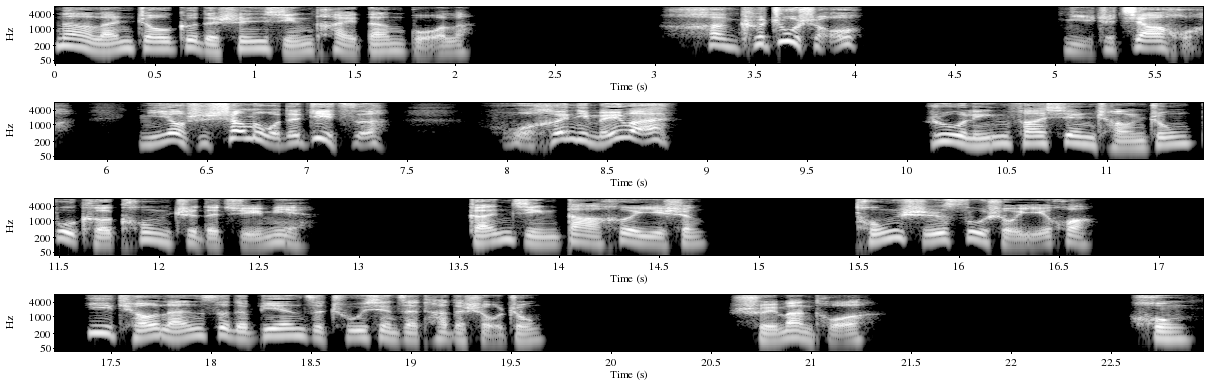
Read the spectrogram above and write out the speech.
纳兰朝歌的身形太单薄了。汉克，住手！你这家伙，你要是伤了我的弟子，我和你没完！若琳发现场中不可控制的局面，赶紧大喝一声，同时素手一晃。一条蓝色的鞭子出现在他的手中，水曼陀，轰！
